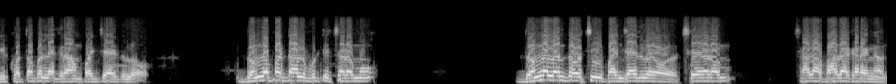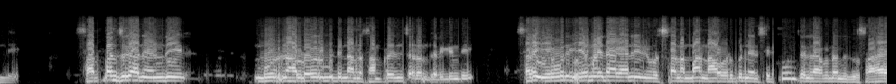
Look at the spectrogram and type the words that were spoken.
ఈ కొత్తపల్లె గ్రామ పంచాయతీలో దొంగ పట్టాలు పుట్టించడము దొంగలంతా వచ్చి ఈ పంచాయతీలో చేరడం చాలా బాధాకరంగా ఉంది. సర్పంచ్గా నేను మూడు నాలుగు రోజుల ముందు నన్ను సంప్రదించడం జరిగింది. సరే ఎవరు ఏమైనా కానీ నేను వస్తానమ్మా నా వరకు నేను శక్తివంతం లేకుండా మీకు సహాయ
